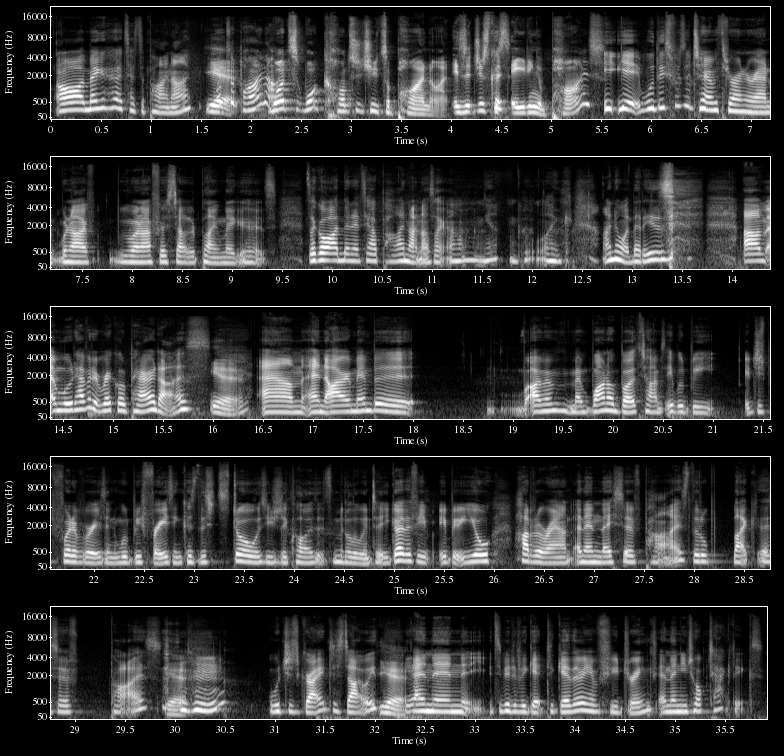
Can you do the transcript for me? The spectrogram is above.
Oh, Megahertz has a pie night. yeah What's a pie night? what's what constitutes a pie night is it just the eating of pies Y- Yeah, well, this was a term thrown around when I when I first started playing Megahertz. It's like, oh, and then it's our pie night, and I was like, oh, yeah, cool. Like, I know what that is. um, and we'd have it at Record Paradise. yeah Um, and I remember, I remember one or both times it would be. It just for whatever reason it would be freezing because the store was usually closed. It's the middle of winter. You go there, for, you- you'll huddle around, and then they serve pies, little like they serve pies, yeah which is great to start with. Yeah. Yeah. And then it's a bit of a get together, you have a few drinks, and then you talk tactics.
